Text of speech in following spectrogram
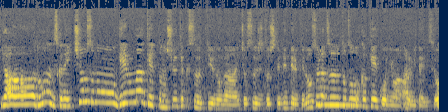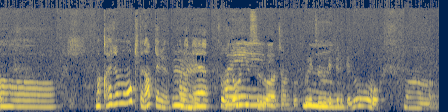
いやーどうなんですかね。一応そのゲームマーケットの集客数っていうのが一応数字として出てるけどそれはずっと増加傾向にはあるみたいですよ。あー。まあ会場も大きくなってるからね、うん。そう、はい。動員数はちゃんと増え続けてるけど、まあ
